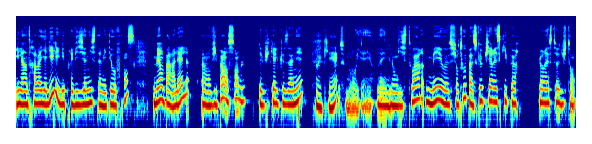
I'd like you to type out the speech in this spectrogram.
il a un travail à Lille, il est prévisionniste à Météo France, mais en parallèle, euh, on vit pas ensemble depuis quelques années. Ok. Parce que bon, on a une longue histoire, mais euh, surtout parce que Pierre est skipper le reste du temps.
